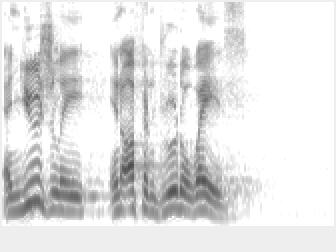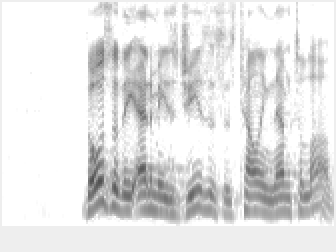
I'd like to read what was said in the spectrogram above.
and usually in often brutal ways. Those are the enemies Jesus is telling them to love.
